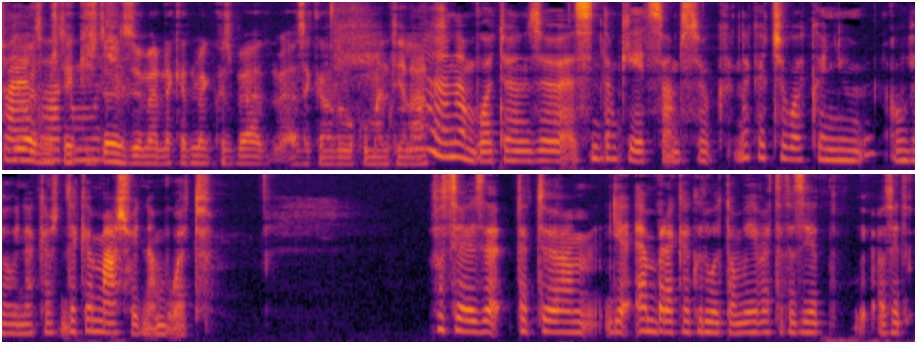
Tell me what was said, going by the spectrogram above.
jó, ez most egy kis önző, mert neked meg közben ezeken a dolgokon mentél át. Á, nem volt önző, ez szerintem két szemszög. Neked csak volt könnyű, úgy, ahogy neked, de nekem máshogy nem volt. Szocializá- tehát öm, ugye emberekkel körültem véve, tehát azért, azért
